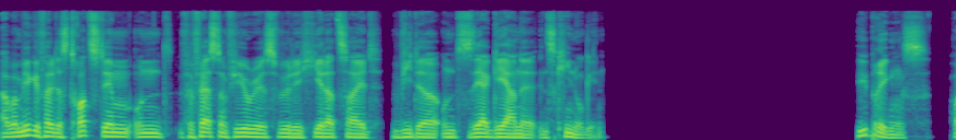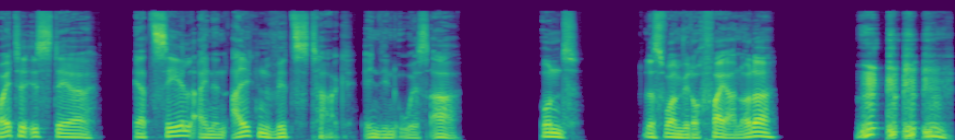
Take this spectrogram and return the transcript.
Aber mir gefällt es trotzdem und für Fast and Furious würde ich jederzeit wieder und sehr gerne ins Kino gehen. Übrigens, heute ist der Erzähl einen alten Witz-Tag in den USA. Und das wollen wir doch feiern, oder?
